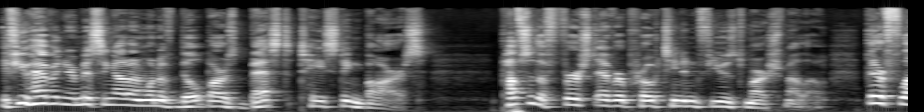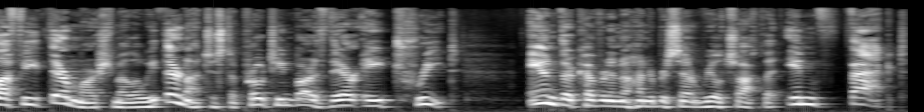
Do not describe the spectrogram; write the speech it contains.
If you haven't, you're missing out on one of Built Bar's best tasting bars. Puffs are the first ever protein infused marshmallow. They're fluffy, they're marshmallowy, they're not just a protein bar, they're a treat. And they're covered in 100% real chocolate. In fact,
